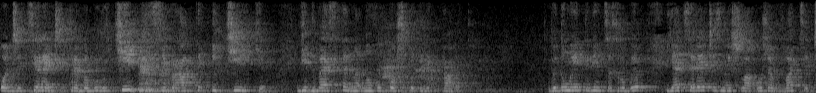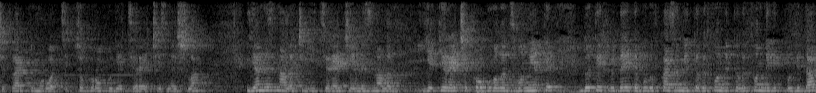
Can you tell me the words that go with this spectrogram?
Отже, ці речі треба було тільки зібрати і тільки відвести на нову пошту і відправити. Ви думаєте, він це зробив? Я ці речі знайшла уже в 24-му році. Цього року я ці речі знайшла. Я не знала, чиї ці речі, я не знала, які речі пробувала дзвонити до тих людей, де були вказані телефони. Телефон не відповідав.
